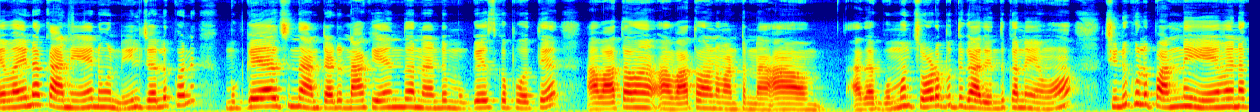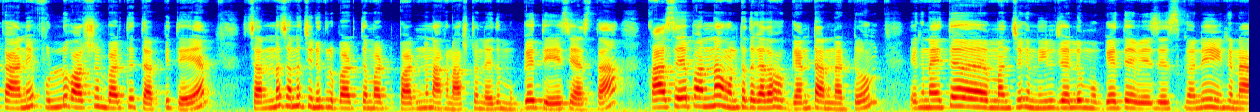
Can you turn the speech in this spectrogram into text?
ఏమైనా కానీ నువ్వు నీళ్ళు చల్లుకొని ముగ్గేయాల్సిందే అంటాడు. నాకు ఏందోనండి ముగ్గేసుకోపోతే ఆ వాతావరణం ఆ వాతావరణం అంటున్నా. ఆ అది ఆ గుమ్మం చూడబుద్ధి కాదు. ఎందుకనేమో చినుకులు పడిన ఏమైనా కానీ ఫుల్ వర్షం పడితే తప్పితే సన్న సన్న చినుకులు పడితే మట్టి పడిన నాకు నష్టం లేదు. ముగ్గైతే వేసేస్తా. కాసేపు అన్నా ఉంటుంది కదా ఒక గంట అన్నట్టు. ఇకనైతే మంచిగా నీళ్ళు జల్లి ముగ్గైతే వేసేసుకొని ఇక నా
